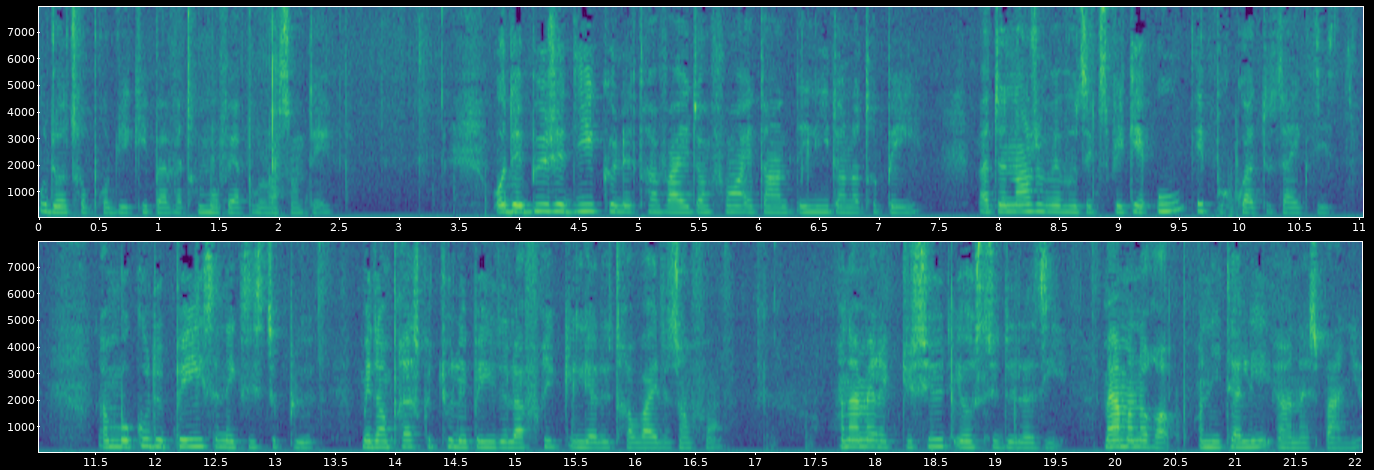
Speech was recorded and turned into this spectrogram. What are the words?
ou d'autres produits qui peuvent être mauvais pour leur santé. Au début, j'ai dit que le travail d'enfants est un délit dans notre pays. Maintenant, je vais vous expliquer où et pourquoi tout ça existe. Dans beaucoup de pays, ça n'existe plus, mais dans presque tous les pays de l'Afrique, il y a du travail des enfants. En Amérique du Sud et au sud de l'Asie, même en Europe, en Italie et en Espagne.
